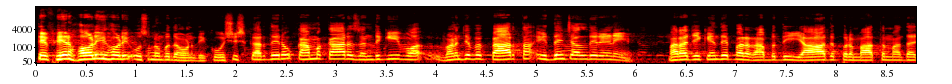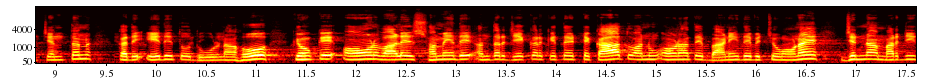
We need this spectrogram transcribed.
ਤੇ ਫਿਰ ਹੌਲੀ-ਹੌਲੀ ਉਸ ਨੂੰ ਵਧਾਉਣ ਦੀ ਕੋਸ਼ਿਸ਼ ਕਰਦੇ ਰਹੋ। ਕੰਮਕਾਰ ਜ਼ਿੰਦਗੀ ਵ- ਵਣਜ ਵਪਾਰ ਤਾਂ ਇਦਾਂ ਹੀ ਚੱਲਦੇ ਰਹਿਣੇ ਆ। ਮਹਾਰਾਜ ਜੀ ਕਹਿੰਦੇ, ਪਰ ਰੱਬ ਦੀ ਯਾਦ ਪ੍ਰਮਾਤਮਾ ਦਾ ਚਿੰਤਨ ਕਦੇ ਇਹਦੇ ਤੋਂ ਦੂਰ ਨਾ ਹੋ, ਕਿਉਂਕਿ ਆਉਣ ਵਾਲੇ ਸਮੇਂ ਦੇ ਅੰਦਰ ਜੇਕਰ ਕਿਤੇ ਟਿਕਾ ਤੁਹਾਨੂੰ ਆਉਣਾ ਤੇ ਬਾਣੀ ਦੇ ਵਿੱਚੋਂ ਆਉਣਾ ਹੈ, ਜਿੰਨਾ ਮਰਜ਼ੀ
